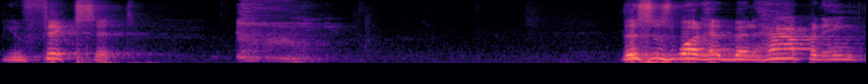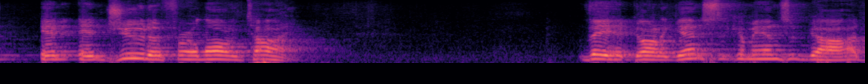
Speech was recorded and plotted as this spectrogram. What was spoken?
you fix it. This is what had been happening in, in Judah for a long time. They had gone against the commands of God.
